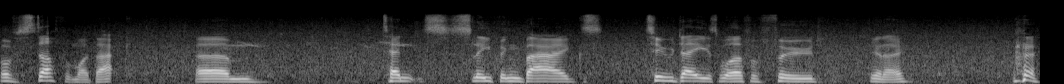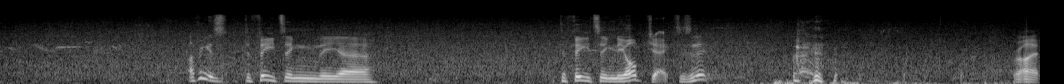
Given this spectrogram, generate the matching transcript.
of stuff on my back um, tents sleeping bags two days worth of food you know I think it's defeating the uh, defeating the object, isn't it? right.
